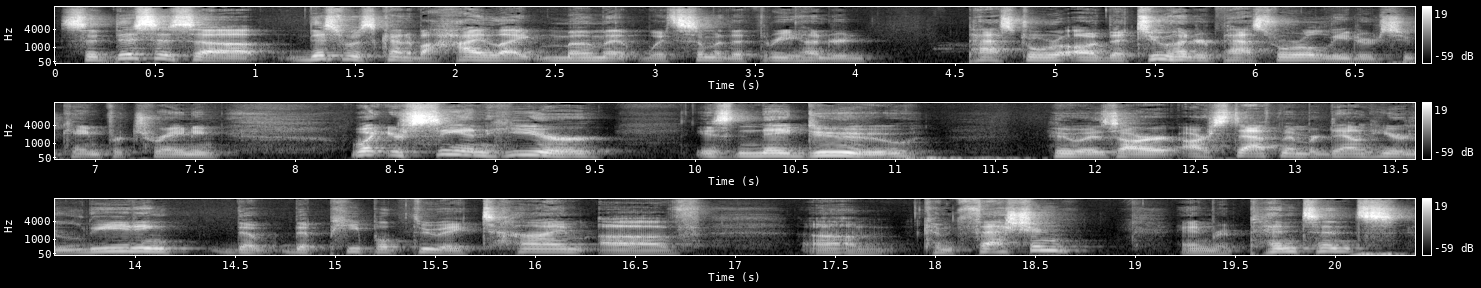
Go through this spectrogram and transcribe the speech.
So this is a this was kind of a highlight moment with some of the 300 pastoral or the 200 pastoral leaders who came for training. What you're seeing here is Naydu, who is our, our staff member down here, leading the, the people through a time of um, confession and repentance.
